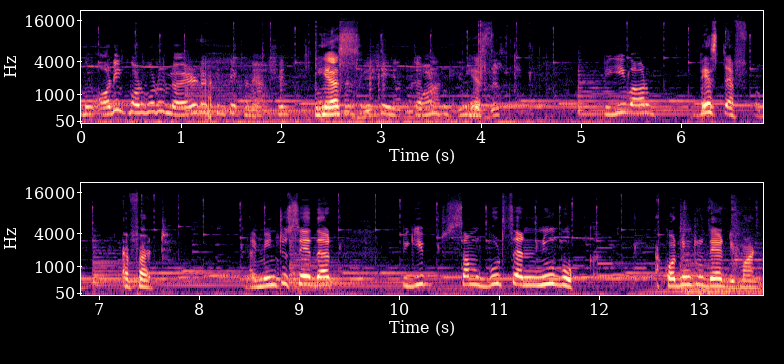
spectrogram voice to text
এবং অনেক বড় বড় লয়াররা কিন্তু এখানে আসেন এবং Yes. এখান থেকে সেই best eff- effort. I mean to say that we give some goods and new book according to their demand.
